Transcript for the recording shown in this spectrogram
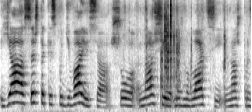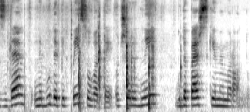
Я все ж таки сподіваюся, що наші можновладці і наш президент не буде підписувати очередний Будапештський меморандум.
